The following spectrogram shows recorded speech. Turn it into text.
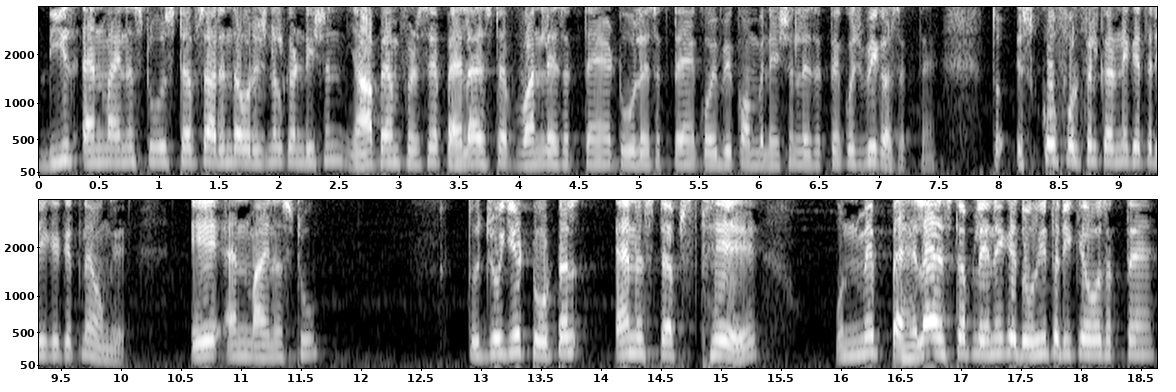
these N minus two steps are in the original condition यहाँ पे हम फिर से पहला स्टेप वन ले सकते हैं टू ले सकते हैं, कोई भी कॉम्बिनेशन ले सकते हैं, कुछ भी कर सकते हैं। तो इसको फुलफिल करने के तरीके कितने होंगे? ए एन माइनस टू तो जो ये टोटल एन स्टेप्स थे, उनमें पहला स्टेप लेने के दो ही तरीके हो सकते हैं।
